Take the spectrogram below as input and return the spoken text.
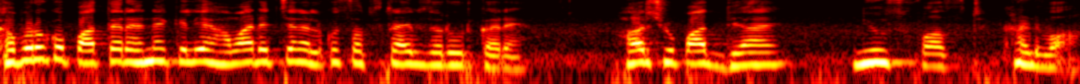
खबरों को पाते रहने के लिए हमारे चैनल को सब्सक्राइब ज़रूर करें। Harsh Upadhyay, news first, Khandwa.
